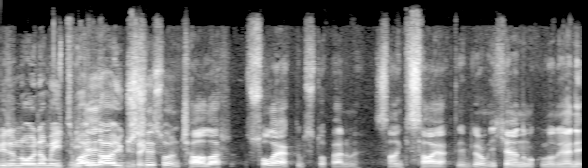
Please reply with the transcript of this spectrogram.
birinin oynama Bir ihtimali daha Bir yüksek. şey sorun. Çağlar sol ayaklı bir stoper mi? Sanki sağ ayak diye biliyorum. İki ayağını mı kullanıyor? Yani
